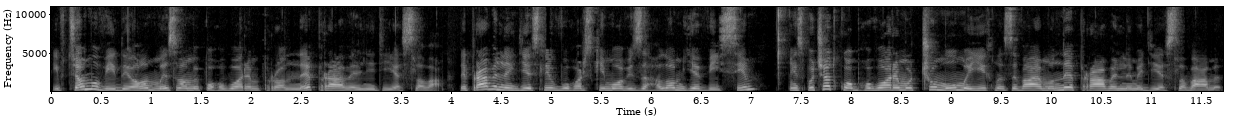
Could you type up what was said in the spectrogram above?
І в цьому відео ми з вами поговоримо про неправильні дієслова. Неправильних дієслів в угорській мові загалом є вісім. І спочатку обговоримо, чому ми їх називаємо неправильними дієсловами.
